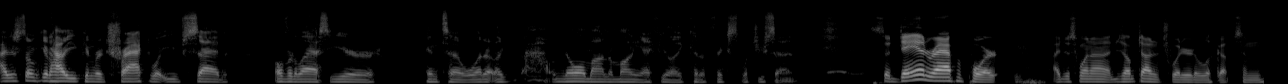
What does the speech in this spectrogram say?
I just don't get how you can retract what you've said over the last year into what like ah, no amount of money I feel like could have fixed what you said. So Dan Rapaport, I just went on jumped onto Twitter to look up some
